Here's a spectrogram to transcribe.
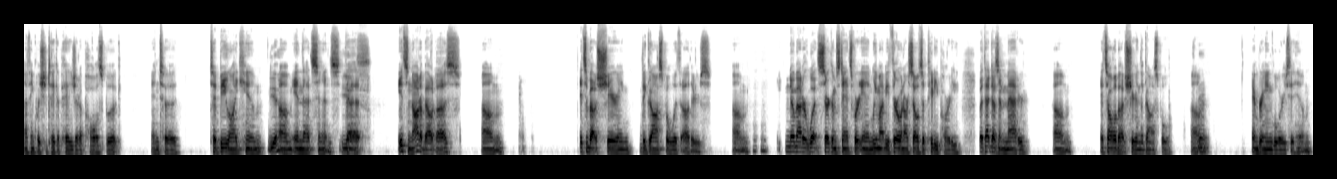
I think we should take a page out of Paul's book and to to be like him Yeah. um, in that sense. That it's not about us. Um, it's about sharing the gospel with others. Um, no matter what circumstance we're in, we might be throwing ourselves a pity party, but that doesn't matter. Um, it's all about sharing the gospel um, Right. and bringing glory to Him.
